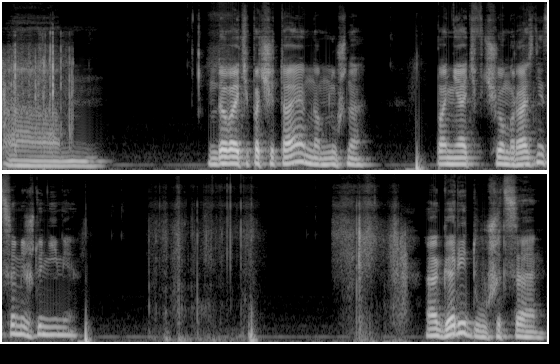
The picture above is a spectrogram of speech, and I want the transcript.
Эм... Давайте почитаем, нам нужно понять, в чем разница между ними. Горидушица.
